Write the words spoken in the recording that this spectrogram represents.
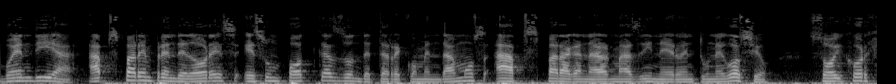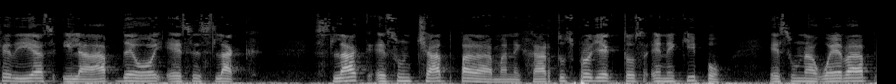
Buen día. Apps para Emprendedores es un podcast donde te recomendamos apps para ganar más dinero en tu negocio. Soy Jorge Díaz y la app de hoy es Slack. Slack es un chat para manejar tus proyectos en equipo. Es una web app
